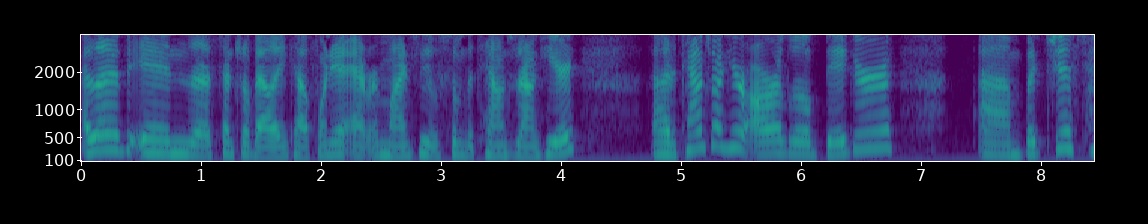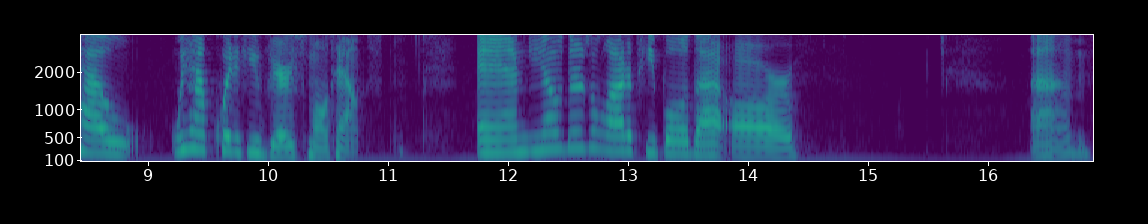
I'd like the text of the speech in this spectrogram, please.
I live in the Central Valley in California, and it reminds me of some of the towns around here. Uh, the towns around here are a little bigger, um, but just how we have quite a few very small towns. And, you know, there's a lot of people that are. Um,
